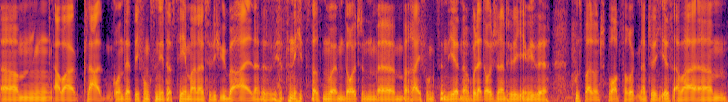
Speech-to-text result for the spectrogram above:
Ähm, aber klar, grundsätzlich funktioniert das Thema natürlich überall. Ne? Das ist jetzt nichts, was nur im deutschen äh, Bereich funktioniert, ne? obwohl der Deutsche natürlich irgendwie sehr Fußball- und Sportverrückt natürlich ist. Aber ähm,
